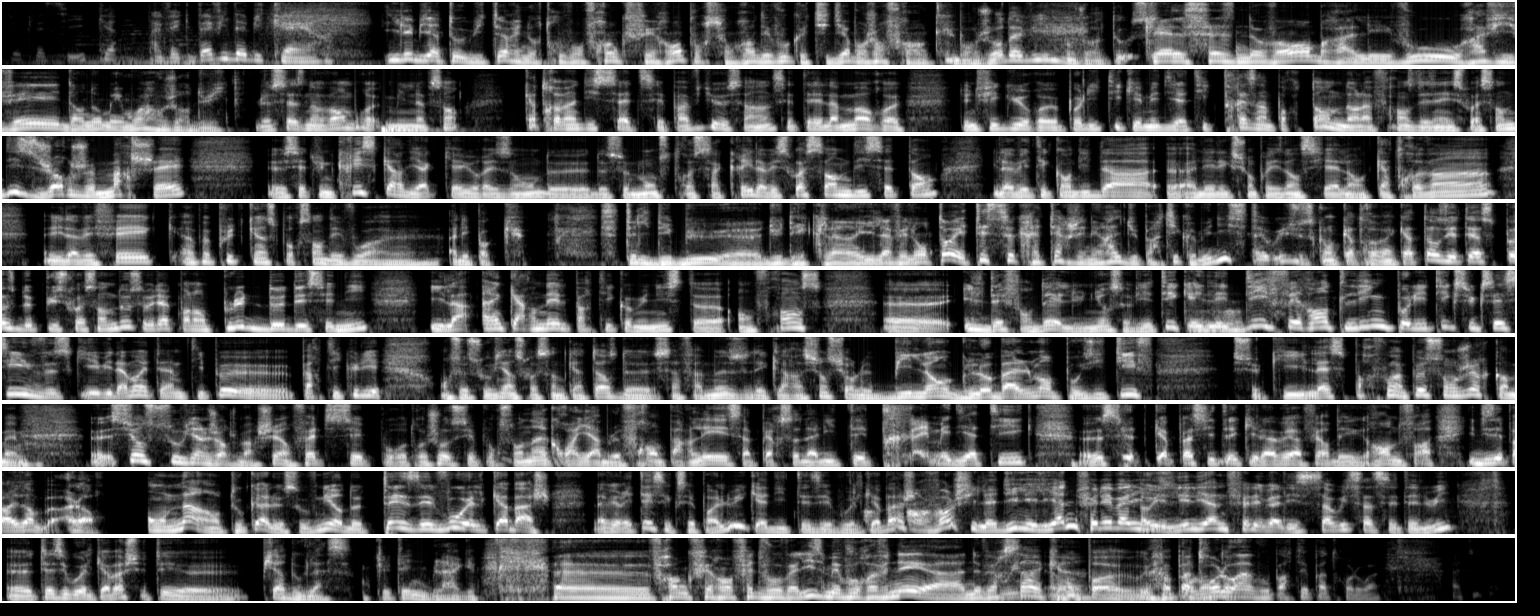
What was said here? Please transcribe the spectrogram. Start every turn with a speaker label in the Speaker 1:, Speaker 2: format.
Speaker 1: Radio Classique avec David Abiker.
Speaker 2: Il est bientôt 8h et nous retrouvons Franck Ferrand pour son rendez-vous quotidien. Bonjour Franck.
Speaker 3: Bonjour David, bonjour à tous.
Speaker 2: Quel 16 novembre allez-vous raviver dans nos mémoires aujourd'hui?
Speaker 3: Le 16 novembre 1900. 97, c'est pas vieux ça, hein c'était la mort euh, d'une figure euh, politique et médiatique très importante dans la France des années 70, Georges Marchais. Euh, c'est une crise cardiaque qui a eu raison de, de, ce monstre sacré. Il avait 77 ans, il avait été candidat à l'élection présidentielle en 81, il avait fait un peu plus de 15% des voix à l'époque.
Speaker 2: C'était le début du déclin. Il avait longtemps été secrétaire général du Parti communiste.
Speaker 3: Et eh oui, jusqu'en 94, il était à ce poste depuis 72, ça veut dire que pendant plus de deux décennies, il a incarné le Parti communiste euh, en France. Euh, il défendait l'Union soviétique et les mmh. différentes lignes politiques successives, ce qui évidemment était un petit peu euh, particulier. On se souvient en 74 de sa fameuse déclaration sur le bilan globalement positif ce qui laisse parfois un peu songeur quand même. Euh, si on se souvient de Georges Marchais, en fait, c'est pour autre chose. C'est pour son incroyable franc-parler, sa personnalité très médiatique, cette capacité qu'il avait à faire des grandes phrases. Il disait par exemple, alors, on a en tout cas le souvenir de Taisez-vous El Kabash. La vérité, c'est que c'est pas lui qui a dit Taisez-vous El Kabash.
Speaker 2: En, revanche, il a dit Liliane fait les valises.
Speaker 3: Ah oui, Liliane fait les valises. Ça, oui, ça, c'était lui. Euh, Taisez-vous El Kabash, c'était euh, Pierre Douglas.
Speaker 2: C'était une blague. Euh, Franck Ferrand, faites vos valises, mais vous revenez à 9h05.
Speaker 3: Oui, hein. pas,
Speaker 2: pas, pas trop loin, vous partez pas trop loin. À tout à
